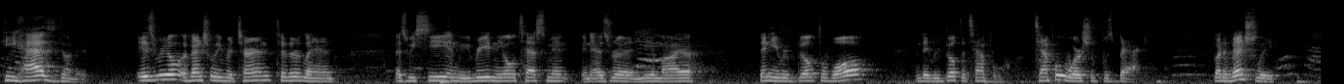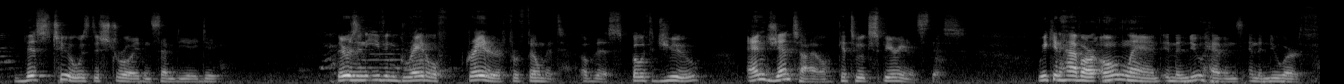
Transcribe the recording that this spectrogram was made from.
He has done it. Israel eventually returned to their land, as we see and we read in the Old Testament in Ezra and Nehemiah. Then he rebuilt the wall, and they rebuilt the temple. Temple worship was back. But eventually, this too was destroyed in 70 AD. There is an even greater, greater fulfillment of this. Both Jew and Gentile get to experience this. We can have our own land in the new heavens and the new earth.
